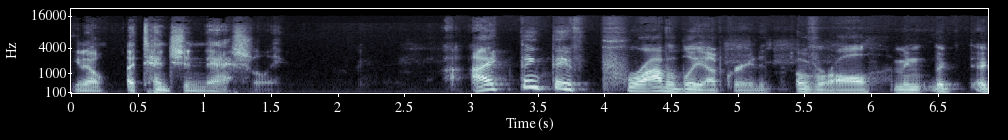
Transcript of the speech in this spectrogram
you know, attention nationally. I think they've probably upgraded overall. I mean, look, uh,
